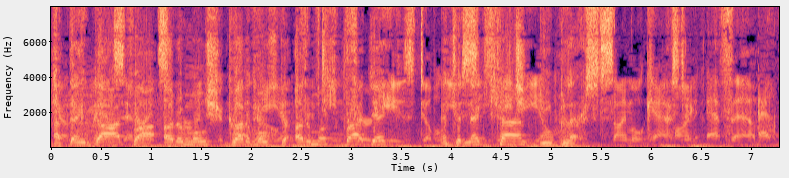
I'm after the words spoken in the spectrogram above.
I thank God for our uttermost, guttermost, the uttermost project. To next time, be blessed. Simulcast FM at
